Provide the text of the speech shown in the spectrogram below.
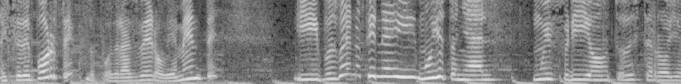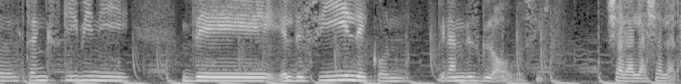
este deporte, lo podrás ver obviamente. Y pues bueno, tiene ahí muy otoñal, muy frío, todo este rollo del Thanksgiving y de el desfile con grandes globos y shalala, shalala.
